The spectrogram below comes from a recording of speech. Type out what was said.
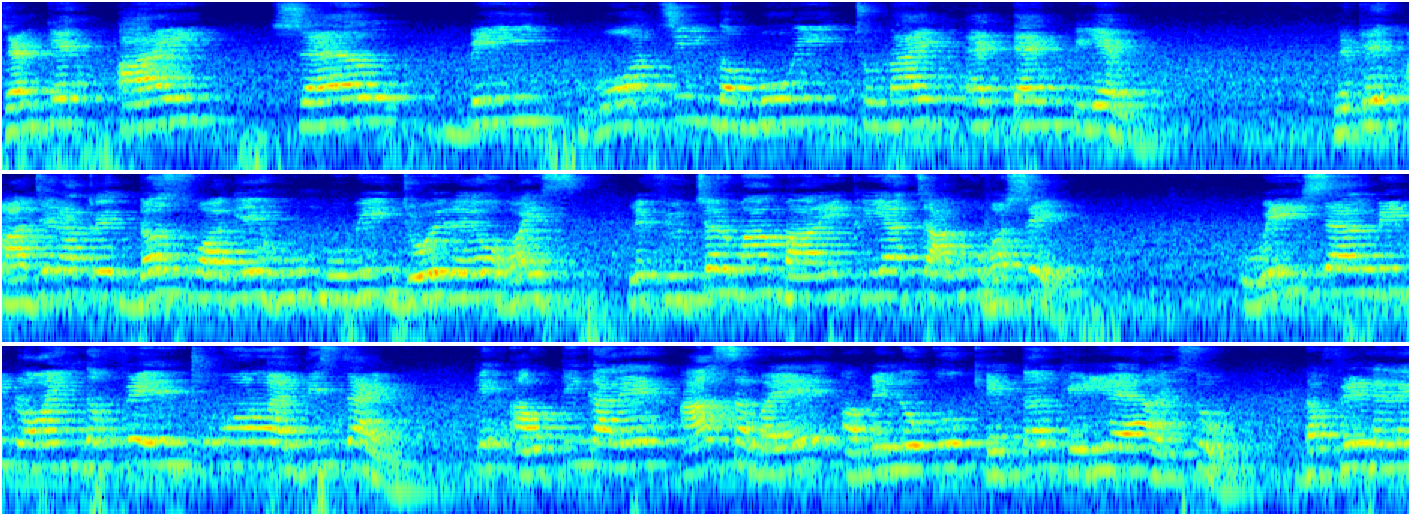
જેમ કે I shall be watching the movie tonight at 10 PM એટલે કે આજે રાત્રે 10 વાગે હું મૂવી જોઈ રહ્યો હોઈશ. એટલે ફ્યુચરમાં મારી ક્રિયા ચાલુ હશે. We shall be plowing the field tomorrow at this time કે આવતીકાલે આ સમયે અમે લોકો ખેતર ખેડી રહ્યા હઈશું the field એટલે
